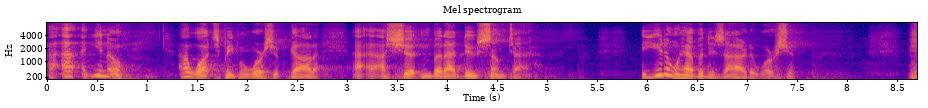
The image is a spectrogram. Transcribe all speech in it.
I, I, you know, I watch people worship God. I, I, shouldn't, but I do sometimes. You don't have a desire to worship.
